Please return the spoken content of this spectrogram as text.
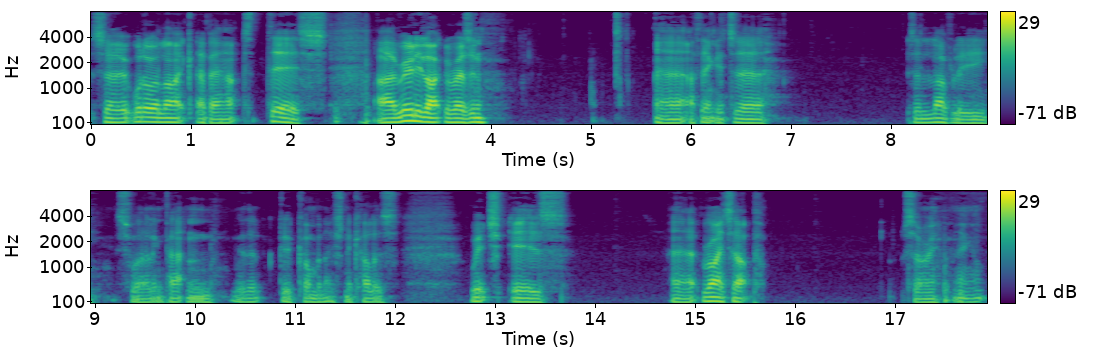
so, what do I like about this? I really like the resin. Uh, I think it's a it's a lovely swirling pattern with a good combination of colours, which is uh, right up. Sorry, hang on.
